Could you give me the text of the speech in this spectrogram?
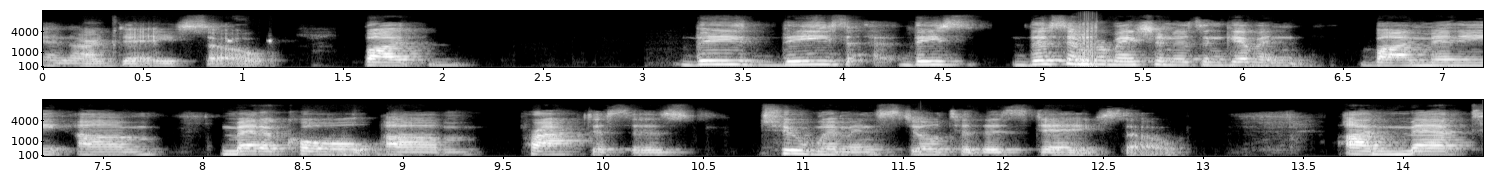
in our day. So, but these these these this information isn't given by many um, medical um, practices to women still to this day. So, I met.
